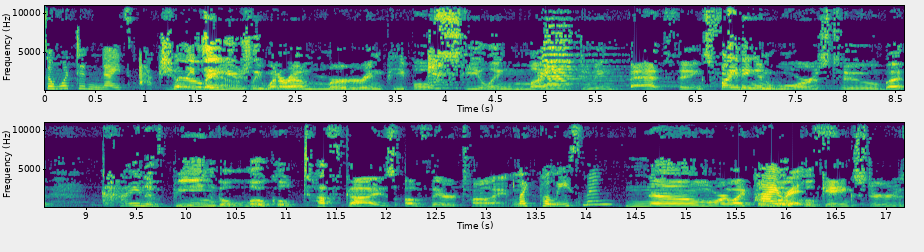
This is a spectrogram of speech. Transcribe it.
So what did knights actually Well, do? they usually went around murdering people, stealing money, doing bad things, fighting in wars too, but kind of being the local tough guys of their time. like policemen? No, more like the Pirates. local gangsters.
